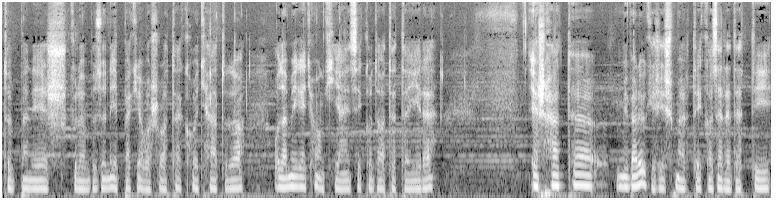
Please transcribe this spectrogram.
többen és különböző népek javasolták, hogy hát oda, oda még egy hang hiányzik oda a tetejére. És hát mivel ők is ismerték az eredeti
